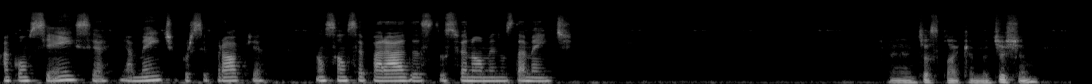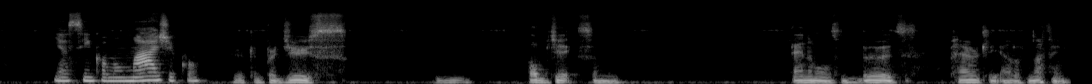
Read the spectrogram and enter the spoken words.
a consciência e a mente por si própria não são separadas dos fenômenos da mente. And just like a magician E assim como um mágico who can produce mm, objects and animals and birds apparently out of nothing.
